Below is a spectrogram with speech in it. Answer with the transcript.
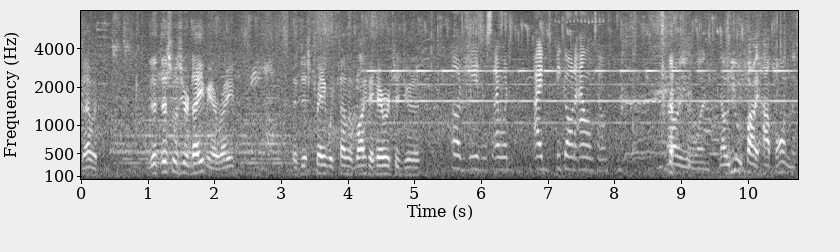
That was, this, this was your nightmare, right? That this train would come and block the heritage unit. Oh Jesus, I would, I'd be going to Allentown. No, you wouldn't. No, you would probably hop on this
